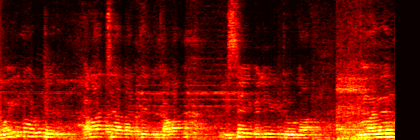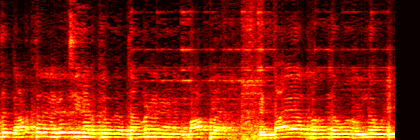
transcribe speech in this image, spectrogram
மொய்நோட்டு கலாச்சாரத்தின் களம் இசை வெளியீட்டு விழா. இது வந்து நடத்துகிற நிகழ்ச்சி நடத்துவது தமிழன் எனக்கு மாப்பிள்ள என் தாயார் பிறந்த ஊர் விண்ணகுடி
